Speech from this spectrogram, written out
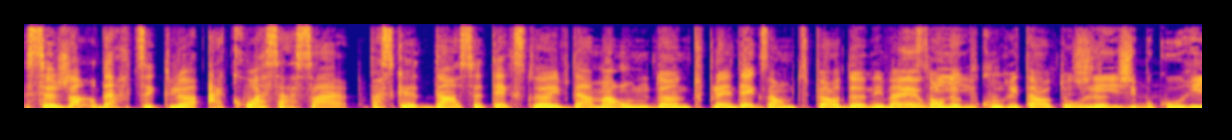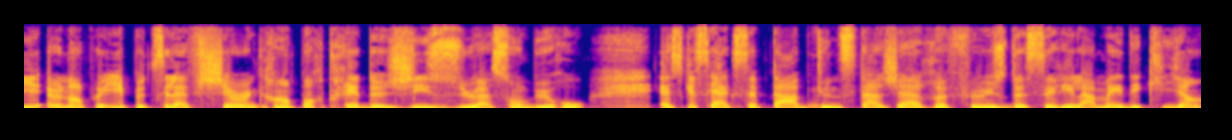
ce genre d'article-là, à quoi ça sert? Parce que dans ce texte-là, évidemment, on nous donne tout plein d'exemples. Tu peux en donner, ben Vanessa, on a beaucoup ri tantôt. J'ai beaucoup ri. Un employé peut-il afficher un grand portrait de Jésus à son bureau? Est-ce que c'est acceptable qu'une stagiaire refuse de serrer la main des clients?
